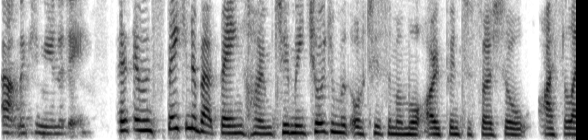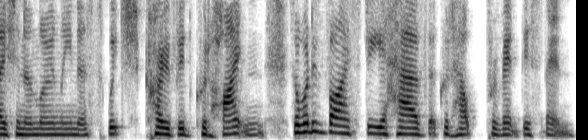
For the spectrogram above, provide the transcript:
out in the community. And, and, speaking about being home, to me, children with autism are more open to social isolation and loneliness, which COVID could heighten. So, what advice do you have that could help prevent this then?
